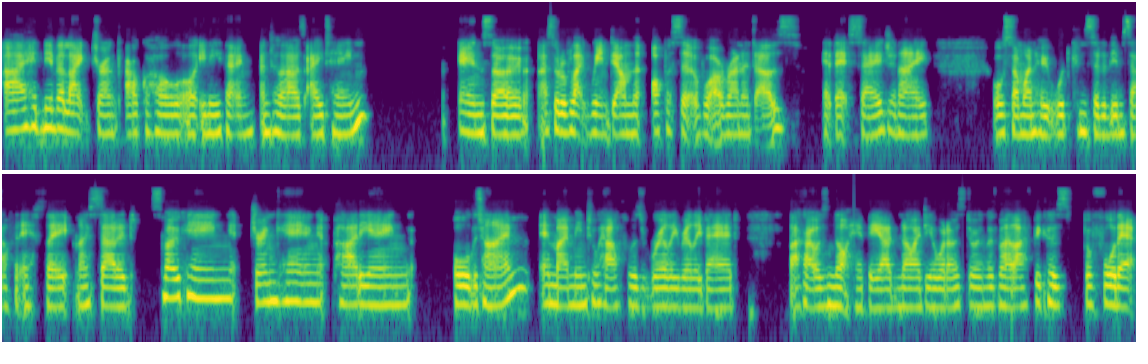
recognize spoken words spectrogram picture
I had never like drunk alcohol or anything until I was 18. And so I sort of like went down the opposite of what a runner does at that stage. And I, or someone who would consider themselves an athlete, and I started smoking, drinking, partying, all the time and my mental health was really really bad like i was not happy i had no idea what i was doing with my life because before that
